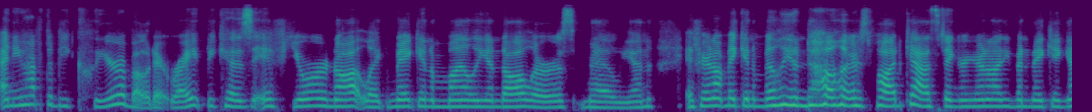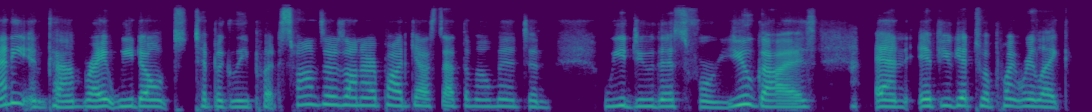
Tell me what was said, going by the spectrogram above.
and you have to be clear about it right because if you're not like making a million dollars million if you're not making a million dollars podcasting or you're not even making any income right we don't typically put sponsors on our podcast at the moment and we do this for you guys and if you get to a point where like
